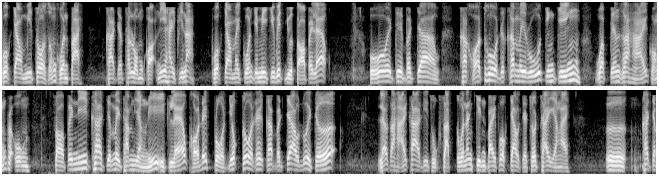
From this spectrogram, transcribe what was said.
พวกเจ้ามีโทษสมควรตาย ข้าจะถล่มเกาะนี้ให้พินาศ พวกเจ้าไม่ควรจะมีชีวิตอยู่ต่อไปแล้ว โอ้ยเทพเจ้าข้าขอโทษข้าไม่รู้จริง ๆ ว่าเป็นสหายของพระองค์ ต่อไปนี้ข้าจะไม่ทำอย่างนี้อีกแล้ว ขอได้โปรดยกโทษให้ข้าพเจ้าด้วยเถอะ แล้วสหายข้าที่ถูกสัตว์ตัวนั้นกินไปพวกเจ้าจะชดใช้ยังไง เออข้าจะ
